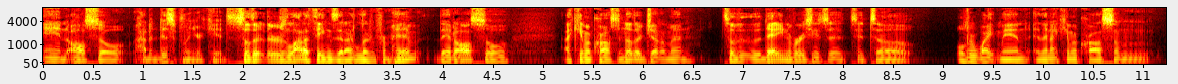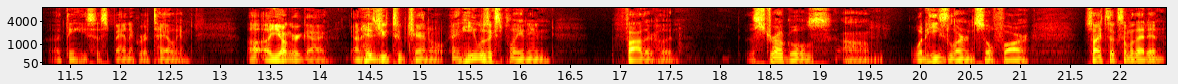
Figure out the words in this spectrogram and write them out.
And also how to discipline your kids. So there, there's a lot of things that I learned from him. That also, I came across another gentleman So the, the Dad University, it's it's it's a older white man, and then I came across some. I think he's Hispanic or Italian, uh, a younger guy on his YouTube channel, and he was explaining fatherhood, the struggles, um, what he's learned so far. So I took some of that in,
